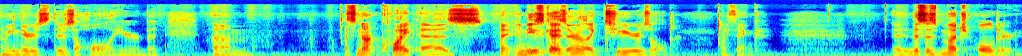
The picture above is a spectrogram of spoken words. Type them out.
I mean, there's there's a hole here, but um, it's not quite as, and these guys are like two years old, I think. And this is much older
